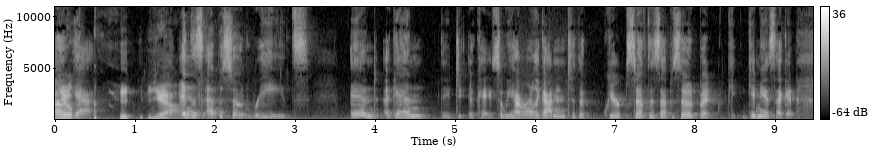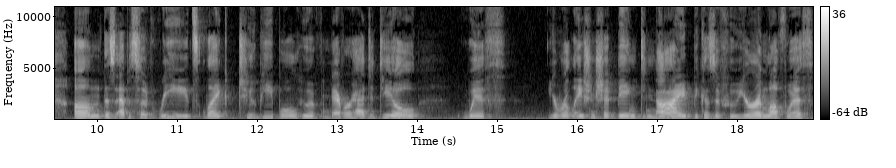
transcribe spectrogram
Oh Yep. yeah. yeah. And this episode reads, and again, they do. Okay, so we haven't really gotten into the queer stuff this episode, but g- give me a second. Um, this episode reads like two people who have never had to deal with your relationship being denied because of who you're in love with,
